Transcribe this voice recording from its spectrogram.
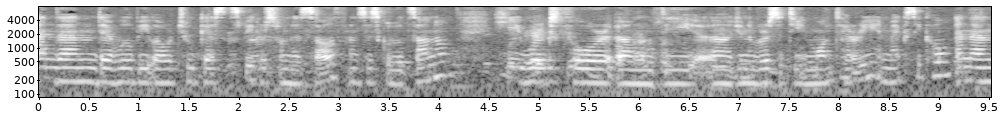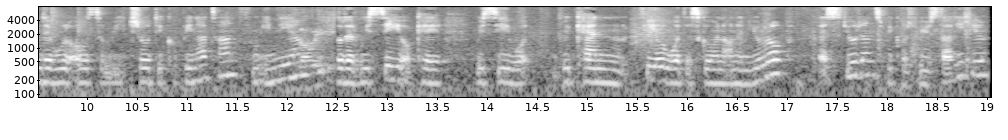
And then there will be our two guest speakers from the south, Francisco Lozano. He works for um, the uh, university in Monterrey in Mexico. And then there will also be Jyoti Gopinathan from India, so that we see, okay, we see what we can feel what is going on in Europe as students because we study here,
